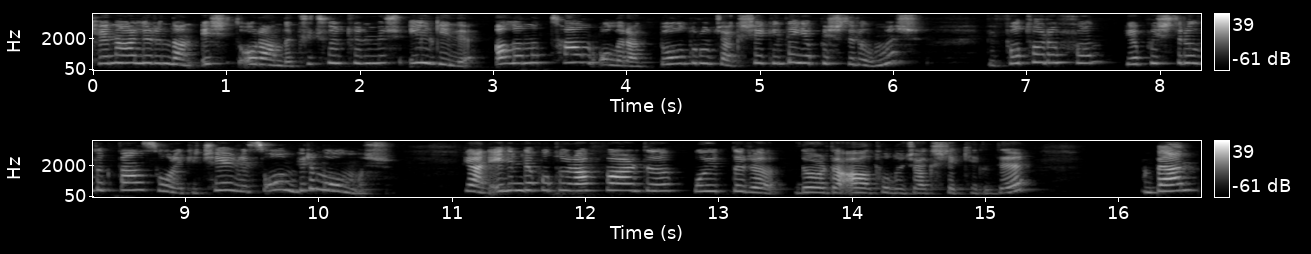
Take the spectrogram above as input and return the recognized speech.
kenarlarından eşit oranda küçültülmüş, ilgili alanı tam olarak dolduracak şekilde yapıştırılmış. Bir fotoğrafın yapıştırıldıktan sonraki çevresi 10 birim olmuş. Yani elimde fotoğraf vardı. Boyutları 4'e 6 olacak şekilde. Ben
